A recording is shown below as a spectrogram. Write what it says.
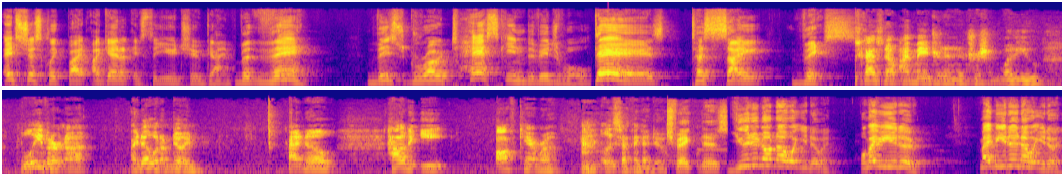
It's just clickbait. I get it. It's the YouTube game. But then this grotesque individual dares to say this. You guys know I majored in nutrition. Whether you believe it or not, I know what I'm doing. I know how to eat off camera. At least I think I do. fake news. You do not know what you're doing. Or maybe you do. Maybe you do know what you're doing,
